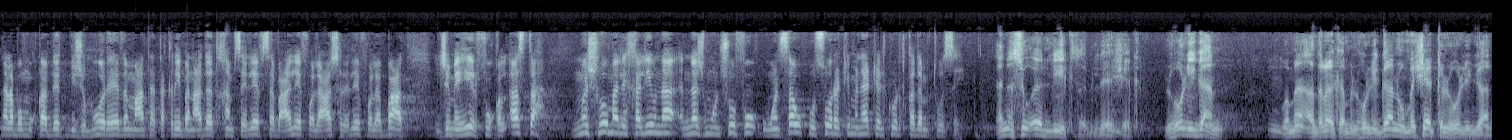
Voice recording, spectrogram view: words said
نلعبوا مقابلات بجمهور هذا معناتها تقريبا عدد 5000 7000 ولا 10000 ولا بعض الجماهير فوق الأسطح. مش هما اللي يخليونا نجموا نشوفوا ونسوقوا صورة كما هكا لكره القدم التونسيه أنا سؤال ليك بالله شاكر الهوليغان وما أدراك من الهوليغان ومشاكل الهوليغان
